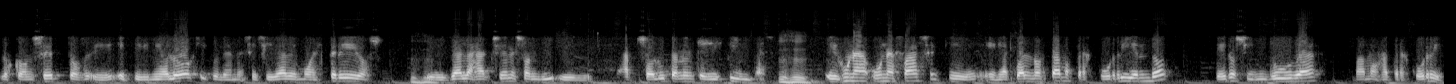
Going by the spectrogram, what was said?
los conceptos eh, epidemiológicos, la necesidad de muestreos. Eh, ya las acciones son di- eh, absolutamente distintas. Es una, una fase que en la cual no estamos transcurriendo, pero sin duda vamos a transcurrir.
